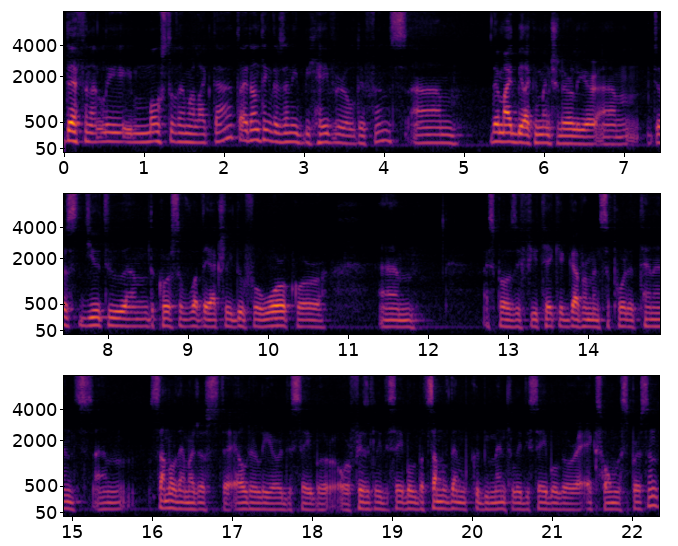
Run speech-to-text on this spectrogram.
Definitely, most of them are like that. I don't think there's any behavioral difference. Um, there might be, like we mentioned earlier, um, just due to um, the course of what they actually do for work, or um, I suppose if you take a government-supported tenants, um, some of them are just uh, elderly or disabled or physically disabled, but some of them could be mentally disabled or ex-homeless person.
